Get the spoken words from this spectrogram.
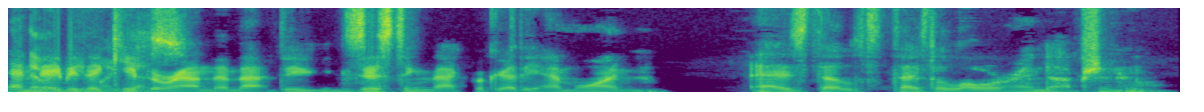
and that maybe they keep guess. around the the existing MacBook Air, the M1, as the as the lower end option.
